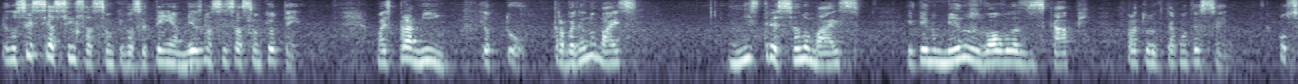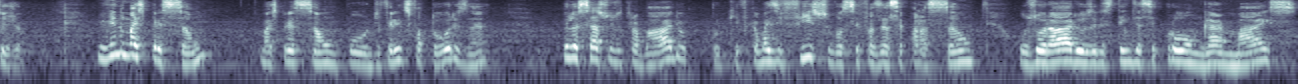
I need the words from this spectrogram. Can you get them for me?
eu não sei se a sensação que você tem é a mesma sensação que eu tenho, mas para mim, eu tô trabalhando mais, me estressando mais e tendo menos válvulas de escape para tudo que está acontecendo. Ou seja, vivendo mais pressão, mais pressão por diferentes fatores, né? Pelo excesso de trabalho, porque fica mais difícil você fazer a separação, os horários eles tendem a se prolongar mais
